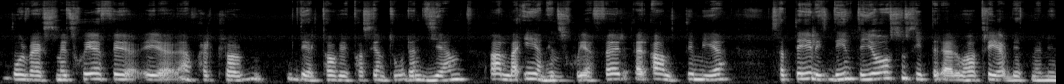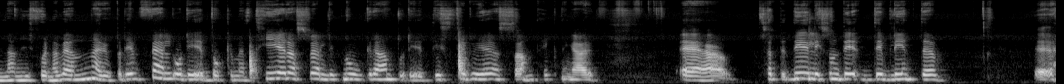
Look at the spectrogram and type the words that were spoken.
vår verksamhetschef är, är en självklar deltagare i patientråden jämt. Alla enhetschefer är alltid med. Så det, är liksom, det är inte jag som sitter där och har trevligt med mina nyfunna vänner utan det, är väl, och det dokumenteras väldigt noggrant och det distribueras anteckningar. Eh, så det, är liksom, det, det, blir inte eh,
